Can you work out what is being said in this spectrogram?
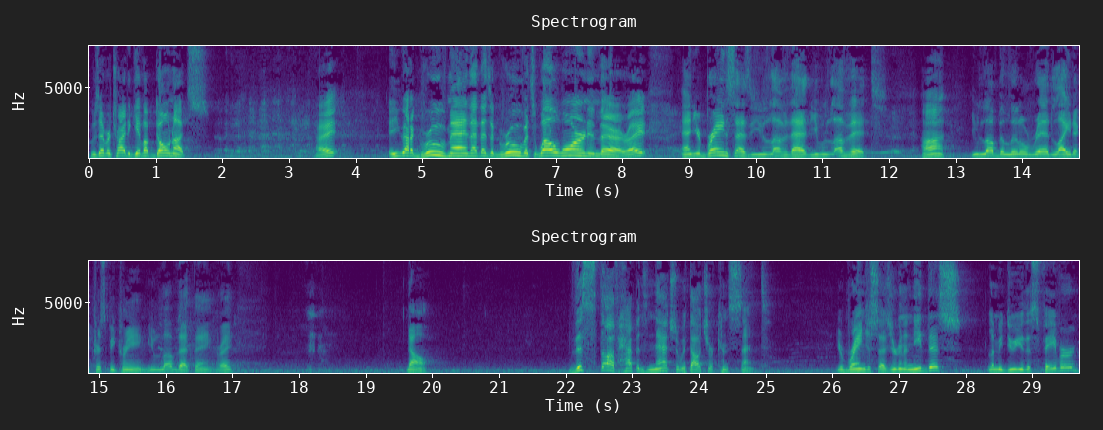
Who's ever tried to give up donuts? right? You got a groove, man. That, that's a groove. It's well worn in there, right? And your brain says, You love that. You love it. Huh? You love the little red light at Krispy Kreme. You love that thing, right? Now, this stuff happens naturally without your consent. Your brain just says, You're going to need this. Let me do you this favor.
